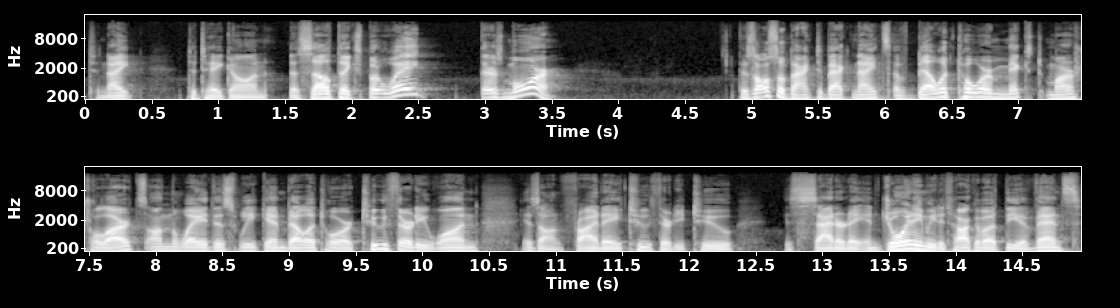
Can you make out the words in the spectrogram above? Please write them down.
tonight to take on the Celtics. But wait, there's more. There's also back to back nights of Bellator mixed martial arts on the way this weekend. Bellator 231 is on Friday, 232 is Saturday. And joining me to talk about the events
